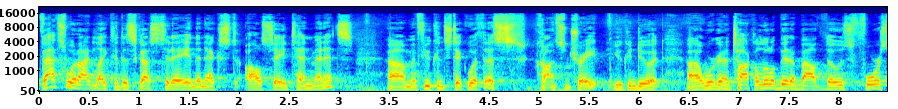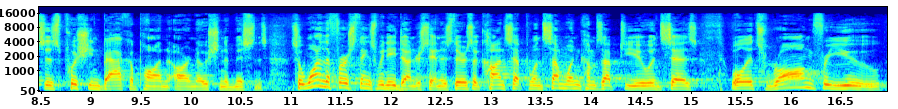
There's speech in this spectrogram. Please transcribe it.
that's what I'd like to discuss today in the next, I'll say, 10 minutes. Um, if you can stick with us, concentrate, you can do it. Uh, we're going to talk a little bit about those forces pushing back upon our notion of missions. So, one of the first things we need to understand is there's a concept when someone comes up to you and says, Well, it's wrong for you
